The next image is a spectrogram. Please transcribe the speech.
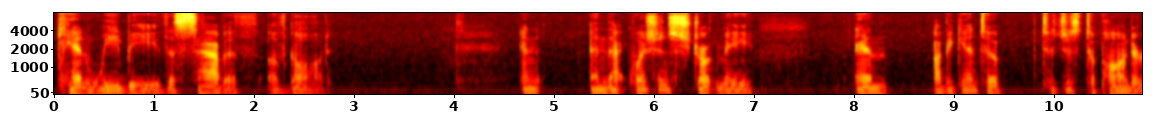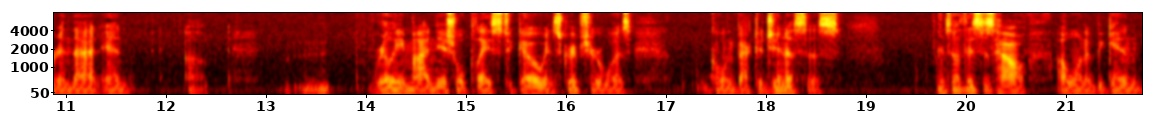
Can we be the Sabbath of God? And and that question struck me and I began to to just to ponder in that and uh, really my initial place to go in scripture was going back to Genesis. And so this is how I want to begin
